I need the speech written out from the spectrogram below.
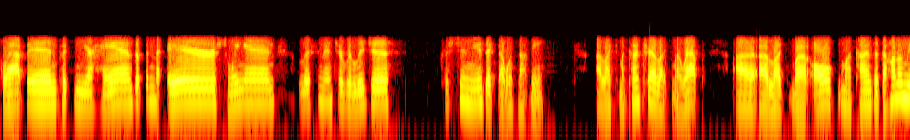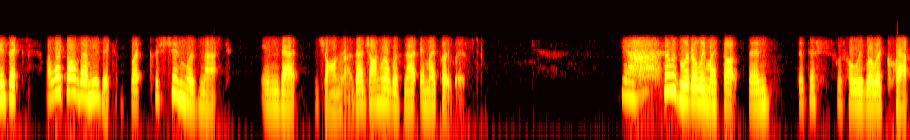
Clapping, putting your hands up in the air, swinging, listening to religious Christian music, that was not me. I liked my country, I liked my rap, I, I liked my all my kinds of Tejano music. I liked all of that music, but Christian was not in that genre. That genre was not in my playlist. Yeah, that was literally my thoughts then that this was holy roller crap.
